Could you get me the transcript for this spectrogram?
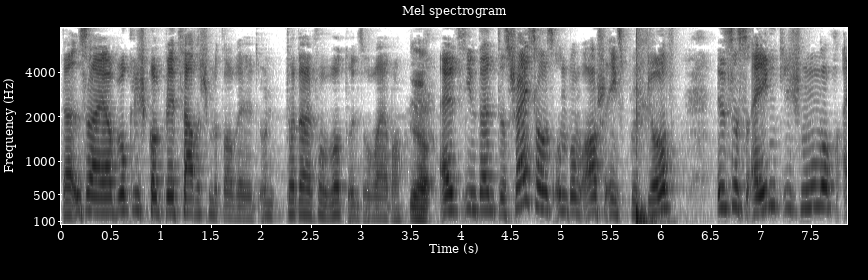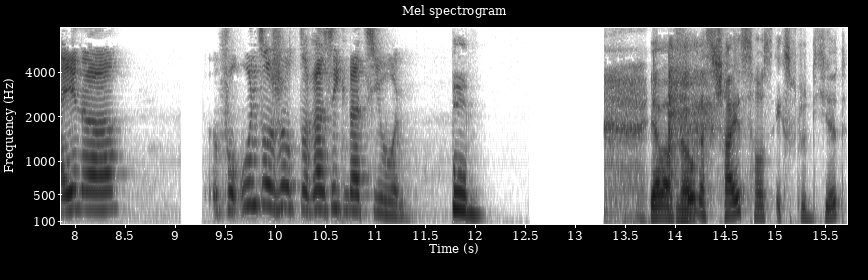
Da ist er ja wirklich komplett fertig mit der Welt und total verwirrt und so weiter. Ja. Als ihm dann das Scheißhaus unterm Arsch explodiert, ist es eigentlich nur noch eine verunsicherte Resignation. Bumm. Ja, aber Genau. bevor das Scheißhaus explodiert,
